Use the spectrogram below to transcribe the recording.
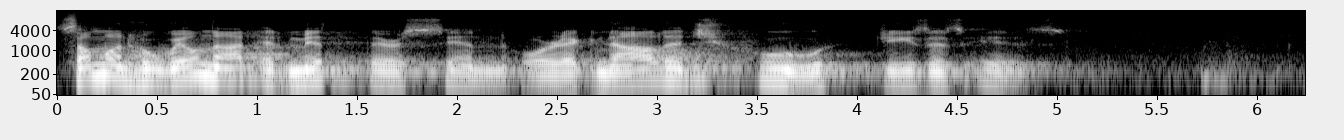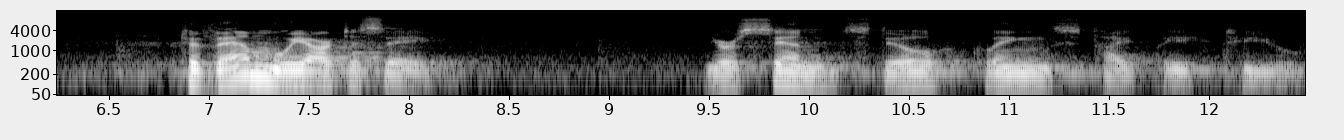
Someone who will not admit their sin or acknowledge who Jesus is. To them, we are to say, Your sin still clings tightly to you.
